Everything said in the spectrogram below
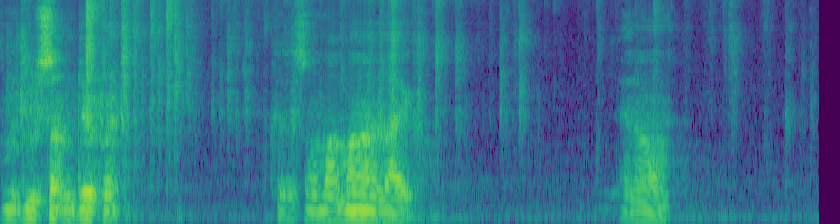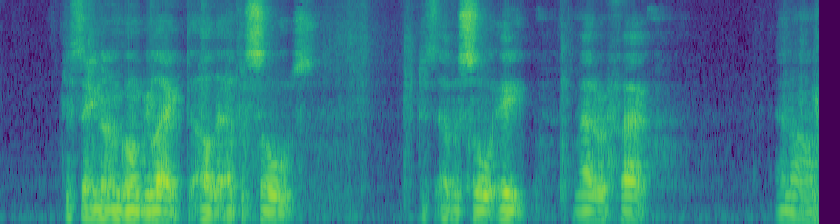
I'm going to do something different. Because it's on my mind, like, and um, this ain't nothing going to be like the other episodes. This episode 8, matter of fact. And um,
